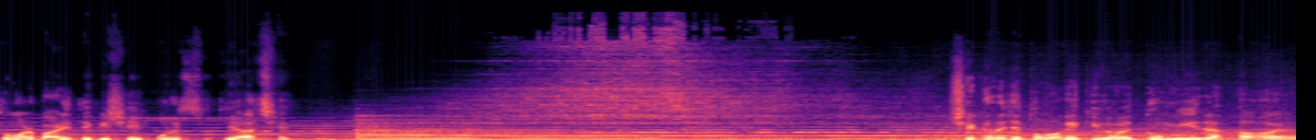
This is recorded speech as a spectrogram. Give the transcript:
তোমার বাড়িতে কি সেই পরিস্থিতি আছে? সেখানে যে তোমাকে কীভাবে দমিয়ে রাখা হয়,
